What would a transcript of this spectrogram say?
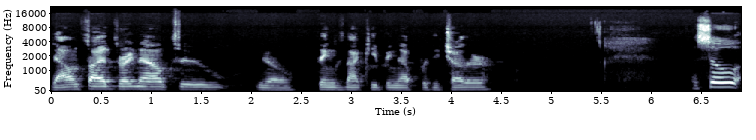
downsides right now to, you know, things not keeping up with each other? So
